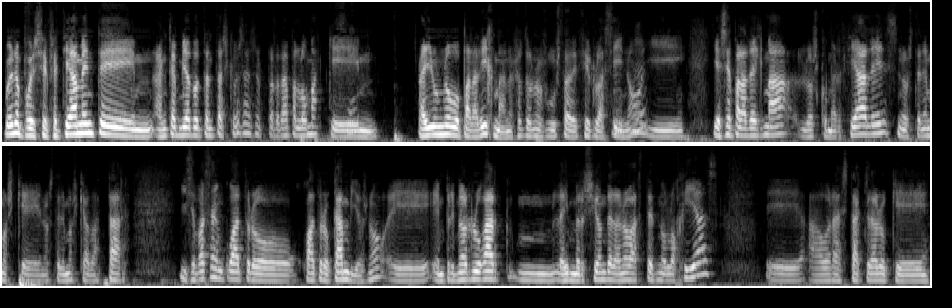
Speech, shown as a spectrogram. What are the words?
Bueno, pues efectivamente mm, han cambiado tantas cosas, ¿verdad, Paloma? Que mm, hay un nuevo paradigma, a nosotros nos gusta decirlo así, ¿no? y, ese paradigma, los comerciales, nos tenemos que, nos tenemos que adaptar. Y se basa en cuatro, cuatro cambios, ¿no? Eh, en primer lugar, mm, la inversión de las nuevas tecnologías, eh, ahora está claro que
